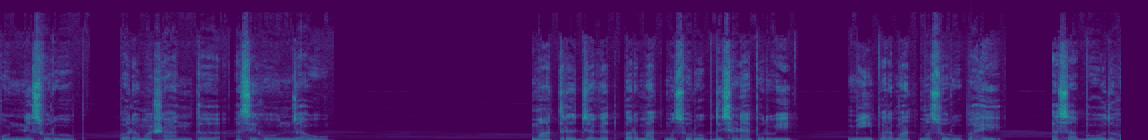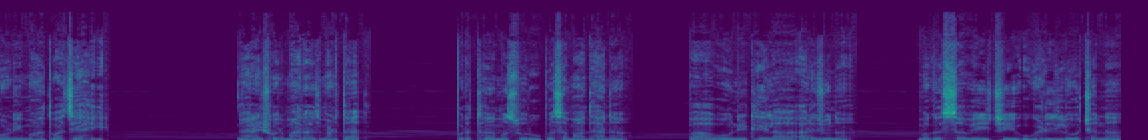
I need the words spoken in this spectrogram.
पुण्यस्वरूप परमशांत असे होऊन जाऊ. मात्र जगत परमात्म स्वरूप दिसण्यापूर्वी मी परमात्म स्वरूप आहे असा बोध होणे महत्त्वाचे आहे. ज्ञानेश्वर महाराज म्हणतात प्रथम स्वरूप समाधान पावोनी ठेला अर्जुन मग सवेची उघडी लोचन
